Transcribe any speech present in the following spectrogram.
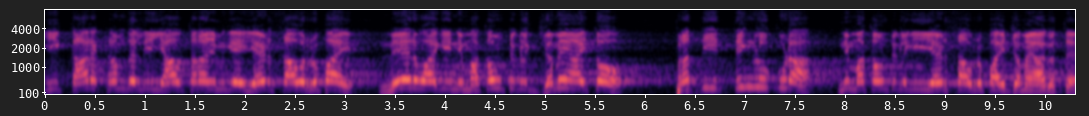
ಈ ಕಾರ್ಯಕ್ರಮದಲ್ಲಿ ಯಾವ ತರ ನಿಮಗೆ ಎರಡ್ ಸಾವಿರ ರೂಪಾಯಿ ನೇರವಾಗಿ ನಿಮ್ಮ ಅಕೌಂಟ್ಗಳಿಗೆ ಜಮೆ ಆಯ್ತೋ ಪ್ರತಿ ತಿಂಗಳು ಕೂಡ ನಿಮ್ಮ ಅಕೌಂಟ್ಗಳಿಗೆ ಈ ಎರಡ್ ಸಾವಿರ ರೂಪಾಯಿ ಜಮೆ ಆಗುತ್ತೆ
